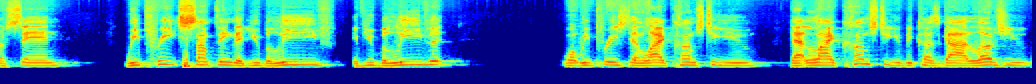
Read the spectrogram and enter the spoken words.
of sin. We preach something that you believe. If you believe it, what we preach, then life comes to you. That life comes to you because God loves you.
